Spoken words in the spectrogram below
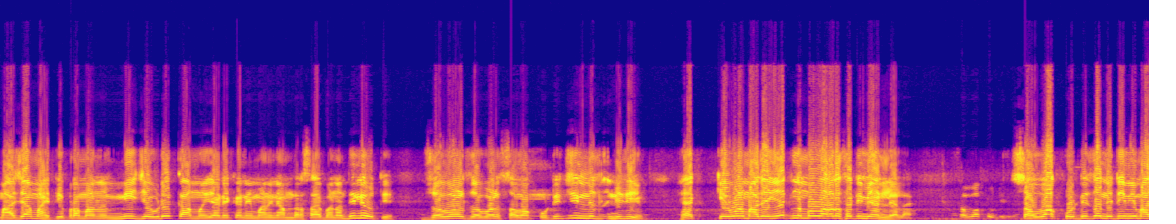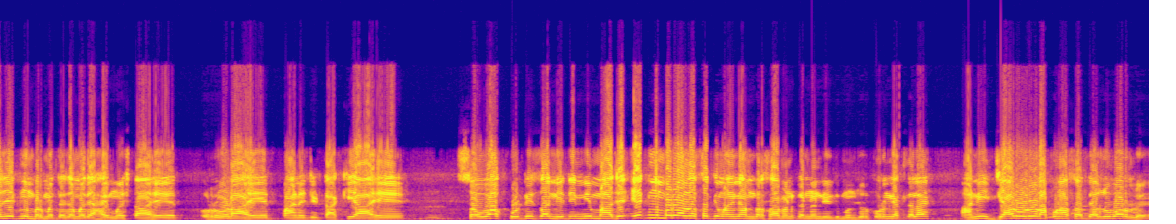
माझ्या माहितीप्रमाणे मी जेवढे कामं या ठिकाणी माननीय आमदार साहेबांना दिली होती जवळजवळ सव्वा कोटीची निध- ह्या केवळ माझ्या एक नंबर वार्डासाठी मी आणलेला आहे. सव्वा कोटी. सव्वा कोटीचा निधी मी माझ्या एक नंबरमध्ये त्याच्यामध्ये हायमस्ट आहेत रोड आहेत पाण्याची टाकी आहे. सव्वा कोटीचा निधी मी माझ्या एक नंबर वार्डासाठी माननीय आमदार साहेबांकडनं निधी मंजूर करून घेतलेला आहे. आणि ज्या रोडवर आपण सध्या आज उभारलोय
